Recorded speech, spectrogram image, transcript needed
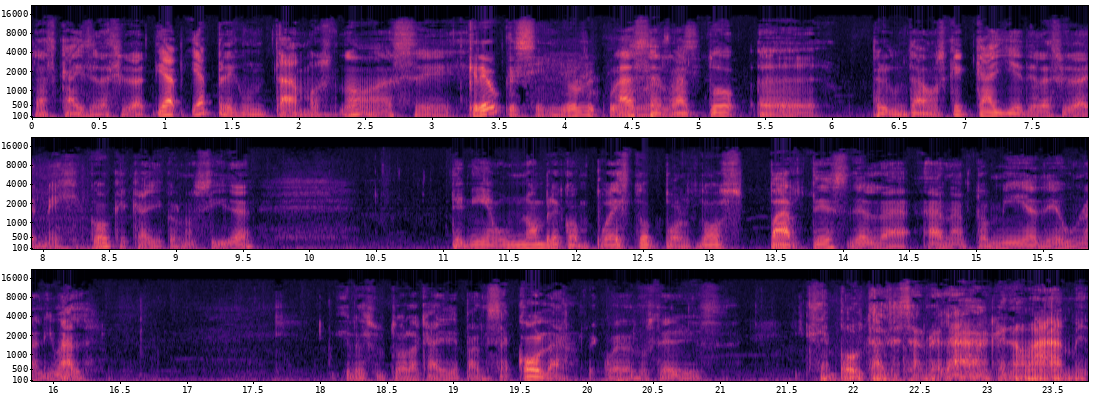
las calles de la ciudad. Ya, ya preguntamos, ¿no? Hace. Creo que sí, yo recuerdo. Hace rato eh, preguntamos qué calle de la Ciudad de México, qué calle conocida, tenía un nombre compuesto por dos partes de la anatomía de un animal y resultó la calle de Panzacola, recuerdan ustedes, y que se emputa de San que no mames,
